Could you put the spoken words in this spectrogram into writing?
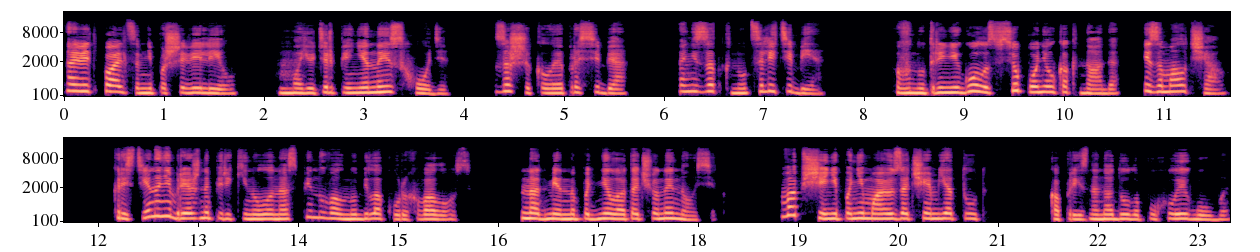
А ведь пальцем не пошевелил. Мое терпение на исходе. Зашикала я про себя. А не заткнуться ли тебе? Внутренний голос все понял как надо и замолчал. Кристина небрежно перекинула на спину волну белокурых волос. Надменно подняла точеный носик. «Вообще не понимаю, зачем я тут». Капризно надула пухлые губы.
